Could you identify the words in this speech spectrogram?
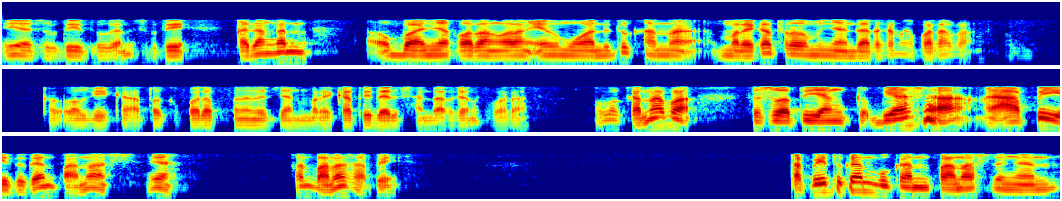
iya seperti itu kan. Seperti kadang kan banyak orang-orang ilmuwan itu karena mereka terlalu menyandarkan kepada apa logika atau kepada penelitian mereka tidak disandarkan kepada Allah karena apa sesuatu yang biasa kayak api itu kan panas ya Kan panas api. Tapi itu kan bukan panas dengan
